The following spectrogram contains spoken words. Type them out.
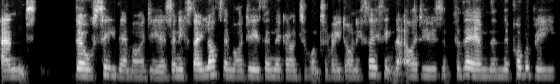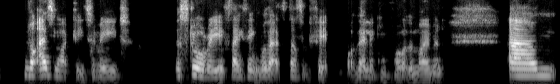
And they'll see them ideas. And if they love them ideas, then they're going to want to read on. If they think that idea isn't for them, then they're probably not as likely to read the story if they think, well, that doesn't fit what they're looking for at the moment. Um,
